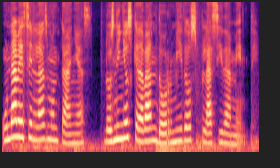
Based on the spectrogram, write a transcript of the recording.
Una vez en las montañas, los niños quedaban dormidos plácidamente.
